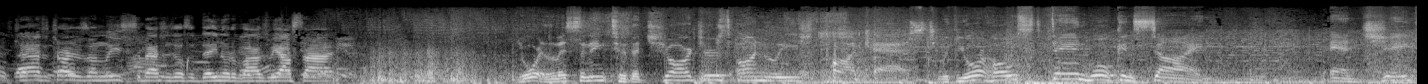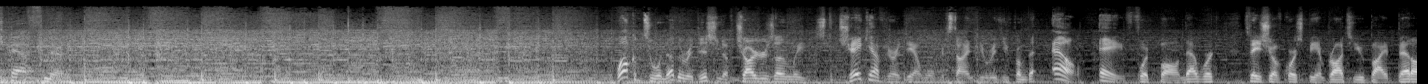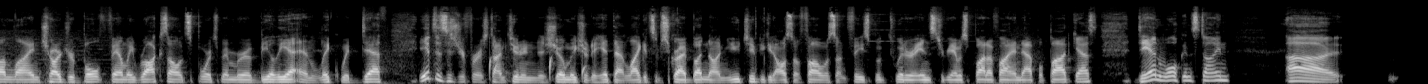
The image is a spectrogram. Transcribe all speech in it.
Shout out to Chargers Unleashed, Sebastian Joseph Day. You know the vibes. We outside. You're listening to the Chargers Unleashed podcast with your host, Dan Wolkenstein and Jake Hefner. Welcome to another edition of Chargers Unleashed. Jake Hefner and Dan Wolkenstein here with you from the LA Football Network. Today's show, of course, being brought to you by Bet Online, Charger Bolt Family, Rock Solid Sports Memorabilia, and Liquid Death. If this is your first time tuning into the show, make sure to hit that like and subscribe button on YouTube. You can also follow us on Facebook, Twitter, Instagram, Spotify, and Apple Podcasts. Dan Wolkenstein, uh,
